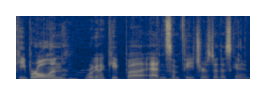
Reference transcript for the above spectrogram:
keep rolling. We're going to keep uh, adding some features to this game.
